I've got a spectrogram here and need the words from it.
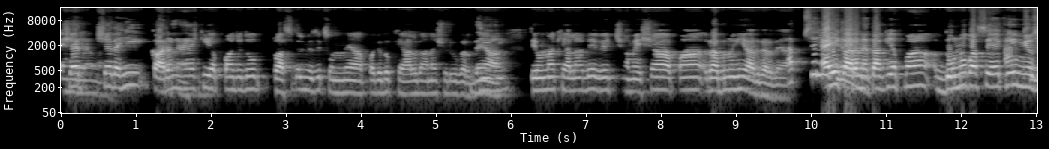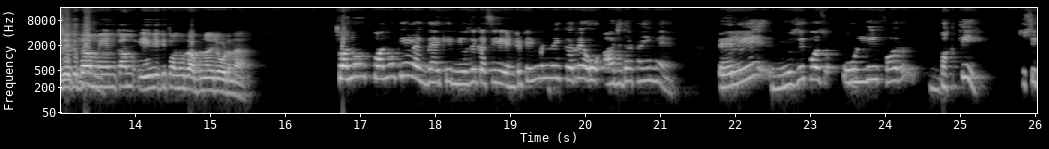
ਇਹ ਸ਼ਾਇਦ ਮੇਰਾ ਮੰਨਣਾ ਸ਼ਾਇਦ ਇਹੀ ਕਾਰਨ ਹੈ Exactly. ਕਿ ਆਪਾਂ ਜਦੋਂ ਕਲਾਸੀਕਲ 뮤직 ਸੁਣਦੇ ਆ ਆਪਾਂ ਜਦੋਂ ਖਿਆਲ ਗਾਣਾ ਸ਼ੁਰੂ ਕਰਦੇ ਜੀ, ਆ ਜੀ। ਤੇ ਉਹਨਾਂ ਖਿਆਲਾਂ ਦੇ ਵਿੱਚ ਹਮੇਸ਼ਾ ਆਪਾਂ ਰੱਬ ਨੂੰ ਹੀ ਯਾਦ ਕਰਦੇ ਆ Absolutely. ਇਹੀ ਕਾਰਨ ਹੈ ਤਾਂ ਕਿ ਆਪਾਂ ਦੋਨੋਂ ਪਾਸੇ ਹੈ ਕਿ 뮤직 ਦਾ Absolutely. ਮੇਨ ਕੰਮ ਇਹ ਵੀ ਹੈ ਕਿ ਤੁਹਾਨੂੰ ਰੱਬ ਨਾਲ ਜੋੜਨਾ ਹੈ ਤੁਹਾਨੂੰ ਤੁਹਾਨੂੰ ਕੀ ਲੱਗਦਾ ਹੈ ਕਿ 뮤직 ਅਸੀਂ ਐਂਟਰਟੇਨਮੈਂਟ ਨਹੀਂ ਕਰ ਰਹੇ ਉਹ ਅੱਜ ਦਾ ਟਾਈਮ ਹੈ ਪਹਿਲੇ 뮤직 ਵਾਸ ਓਨਲੀ ਫॉर ਭਗਤੀ ਤੁਸੀਂ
